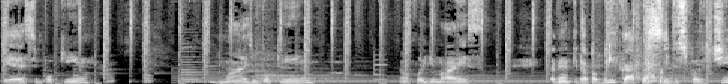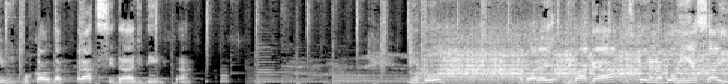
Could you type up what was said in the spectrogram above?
Desce um pouquinho mais um pouquinho. Não foi demais. Tá vendo que dá para brincar com esse dispositivo por causa da praticidade dele, tá? Ligou. Agora é devagar, esperando a borrinha sair.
